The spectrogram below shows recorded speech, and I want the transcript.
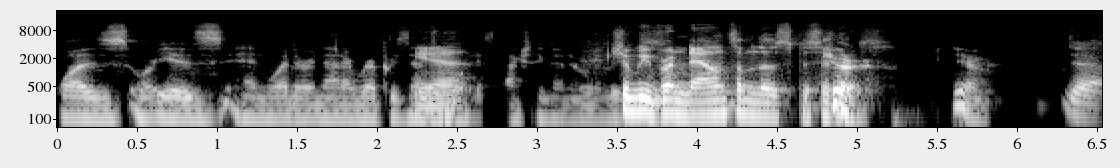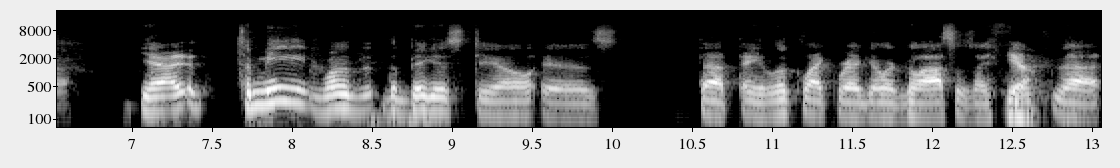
was or is and whether or not it represents Yeah. what it's actually going to release. Should we run down some of those specifics? Sure. Yeah. Yeah, yeah. To me, one of the, the biggest deal is that they look like regular glasses. I think that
